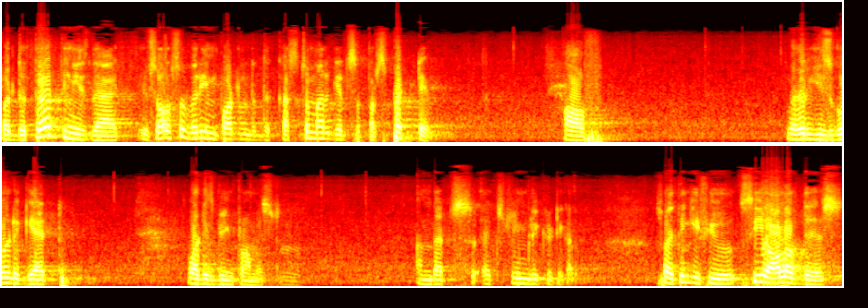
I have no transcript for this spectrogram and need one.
But the third thing is that it's also very important that the customer gets a perspective of whether he is going to get what is being promised. And that's extremely critical. So I think if you see all of this,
